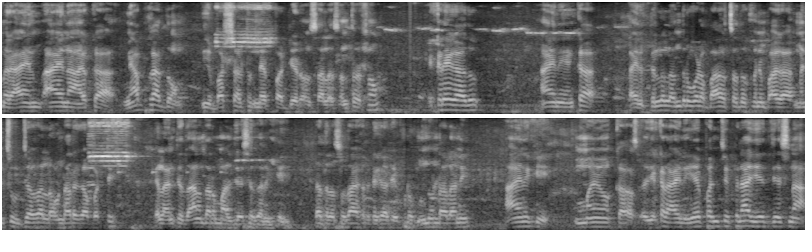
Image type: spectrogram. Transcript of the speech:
మరి ఆయన ఆయన యొక్క జ్ఞాపకార్థం ఈ బస్ షెల్టర్ని ఏర్పాటు చేయడం చాలా సంతోషం. ఇక్కడే కాదు. ఆయన ఇంకా ఆయన పిల్లలందరూ కూడా బాగా చదువుకొని బాగా మంచి ఉద్యోగాల్లో ఉన్నారు కాబట్టి ఇలాంటి దాన ధర్మాలు చేసేదానికి పెద్దల సుధాకర్ రెడ్డి గారు ఎప్పుడు ముందుండాలని ఆయనకి మా యొక్క ఎక్కడ ఆయన ఏ పని చెప్పినా ఏది చేసినా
